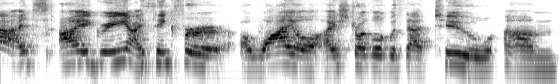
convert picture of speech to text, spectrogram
Yeah, it's. I agree. I think for a while I struggled with that too. Um,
